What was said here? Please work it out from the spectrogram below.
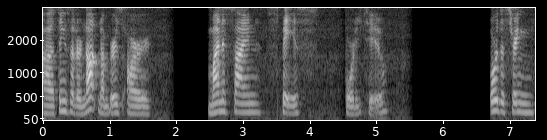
Uh, things that are not numbers are minus sign space 42, or the string,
